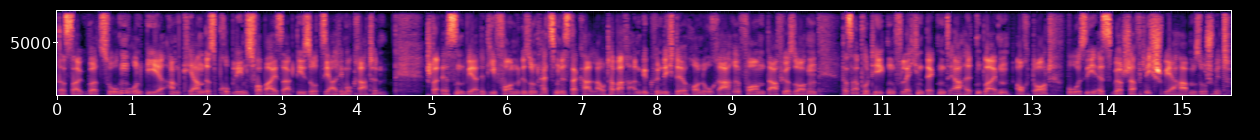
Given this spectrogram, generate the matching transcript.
Das sei überzogen und gehe am Kern des Problems vorbei, sagt die Sozialdemokratin. Stattdessen werde die von Gesundheitsminister Karl Lauterbach angekündigte Honorarreform dafür sorgen, dass Apotheken flächendeckend erhalten bleiben, auch dort, wo sie es wirtschaftlich schwer haben, so Schmidt.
